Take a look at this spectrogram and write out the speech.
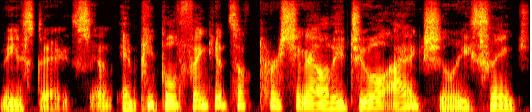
these days and, and people think it's a personality tool. I actually think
